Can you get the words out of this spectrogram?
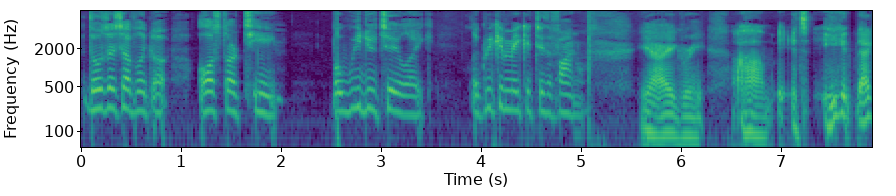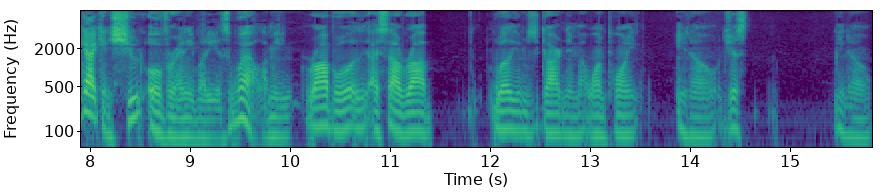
those guys have like a all star team, but we do too. Like like we can make it to the finals. Yeah, I agree. Um, it's he can, that guy can shoot over anybody as well. I mean, Rob. I saw Rob Williams guarding him at one point. You know, just you know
